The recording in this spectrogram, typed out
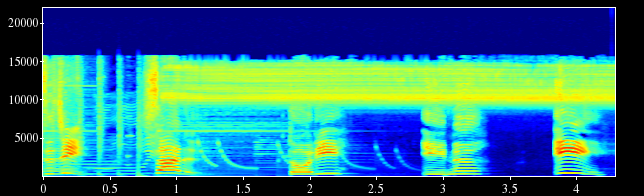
羊猿鳥犬い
